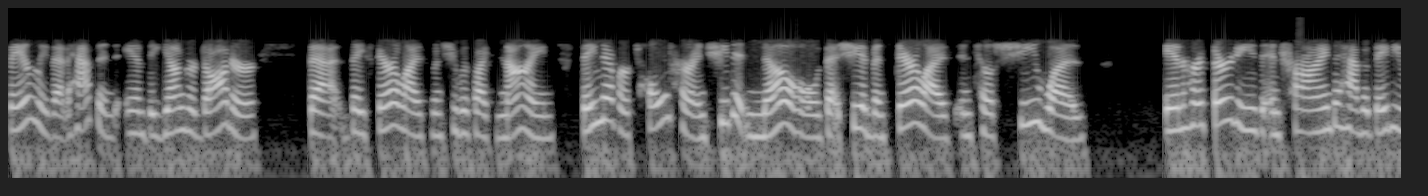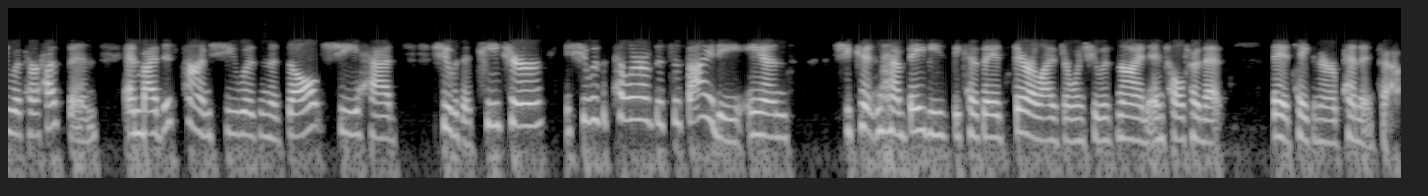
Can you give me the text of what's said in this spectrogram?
family that happened and the younger daughter that they sterilized when she was like nine. They never told her, and she didn't know that she had been sterilized until she was in her 30s and trying to have a baby with her husband. And by this time, she was an adult. She had, she was a teacher. She was a pillar of the society, and she couldn't have babies because they had sterilized her when she was nine and told her that they had taken her appendix out.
